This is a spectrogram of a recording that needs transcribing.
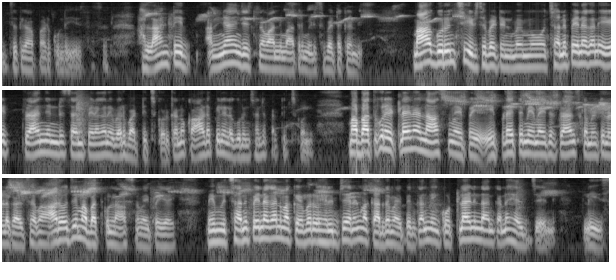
ఇజ్జత్ కాపాడకుండా చేసేస్తారు అలాంటి అన్యాయం చేసిన వాడిని మాత్రం ఇడిచిపెట్టకండి. మా గురించి ఇడిచిపెట్టండి. మేము చనిపోయినా కానీ ఏ ట్రాన్స్జెండర్ చనిపోయినా కానీ ఎవరు పట్టించుకోరు. కానీ ఒక ఆడపిల్లల గురించి అంటే పట్టించుకోండి. మా బతుకులు ఎట్లయినా నాశనం అయిపోయాయి. ఎప్పుడైతే మేమైతే ట్రాన్స్ కమ్యూనిటీలో కలిసామో ఆ రోజే మా బతుకులు నాశనం అయిపోయాయి. మేము చనిపోయినా కానీ మాకు ఎవరు హెల్ప్ చేయాలని మాకు అర్థమైపోయింది. కానీ మేము కొట్లాడిన దానికన్నా హెల్ప్ చేయండి. ప్లీజ్.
